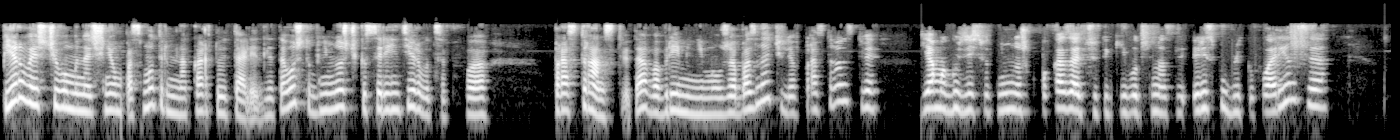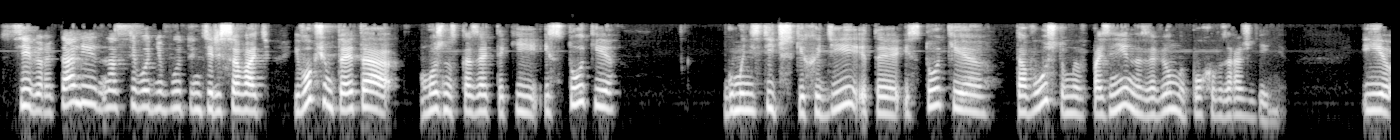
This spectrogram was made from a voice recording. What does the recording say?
Первое, с чего мы начнем, посмотрим на карту Италии, для того, чтобы немножечко сориентироваться в пространстве. Да, во времени мы уже обозначили, а в пространстве я могу здесь вот немножко показать все-таки, вот у нас Республика Флоренция, север Италии нас сегодня будет интересовать. И, в общем-то, это, можно сказать, такие истоки гуманистических идей, это истоки того, что мы позднее назовем эпохой Возрождения. И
